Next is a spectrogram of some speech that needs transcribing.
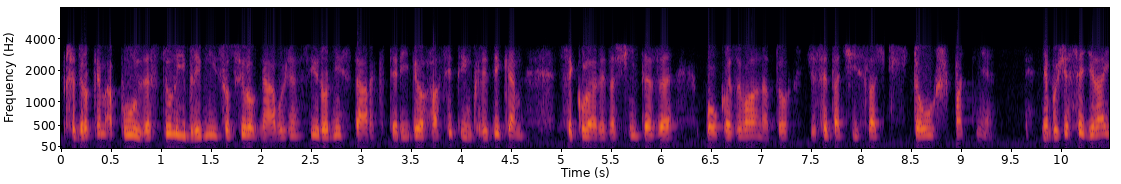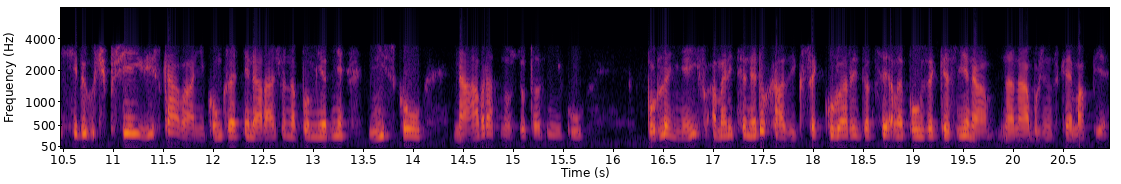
před rokem a půl zestulý blivný sociolog náboženství Rodney Stark, který byl hlasitým kritikem sekularizační teze, poukazoval na to, že se ta čísla čtou špatně nebo že se dělají chyby už při jejich získávání. Konkrétně narážel na poměrně nízkou návratnost dotazníků. Podle něj v Americe nedochází k sekularizaci, ale pouze ke změnám na náboženské mapě.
